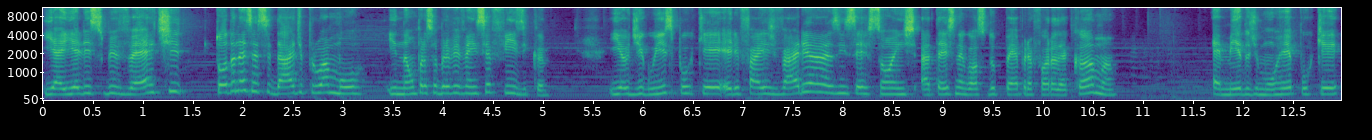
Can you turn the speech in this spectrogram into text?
E aí ele subverte toda necessidade para o amor e não para a sobrevivência física. E eu digo isso porque ele faz várias inserções até esse negócio do pé para fora da cama. É medo de morrer porque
